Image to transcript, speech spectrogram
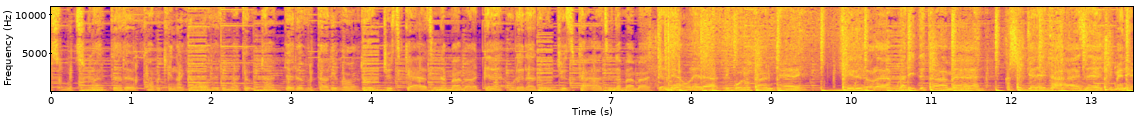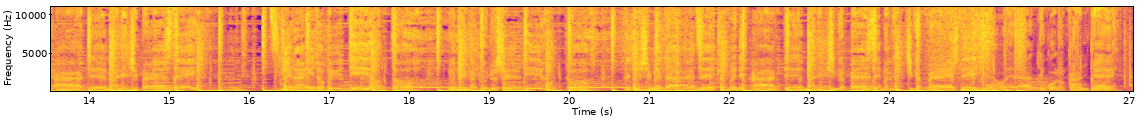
スを使ってる歌舞伎の夜でまた歌ってる二人は。どっちつかずなままで。俺らどっちつかずなままで。ね俺だってこの関係。ヒルドラっぱりでダメ。貸し切りたいぜ。君に会って毎日バースデー好きな人ピュティホット胸が苦しいホット抱きしめたいぜ。君に会って毎日がベースデー毎日がベースデーね俺だってこの関係。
